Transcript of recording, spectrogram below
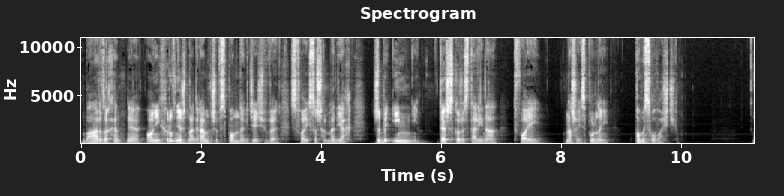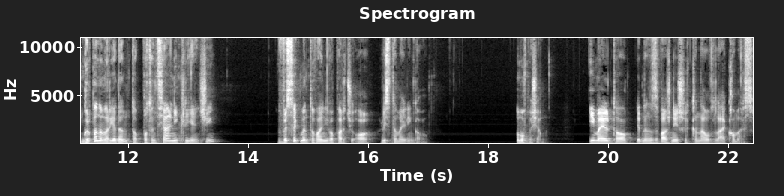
Bardzo chętnie o nich również nagram, czy wspomnę gdzieś w swoich social mediach, żeby inni też skorzystali na Twojej, naszej wspólnej pomysłowości. Grupa numer jeden to potencjalni klienci wysegmentowani w oparciu o listę mailingową. Umówmy się. E-mail to jeden z ważniejszych kanałów dla e-commerce.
